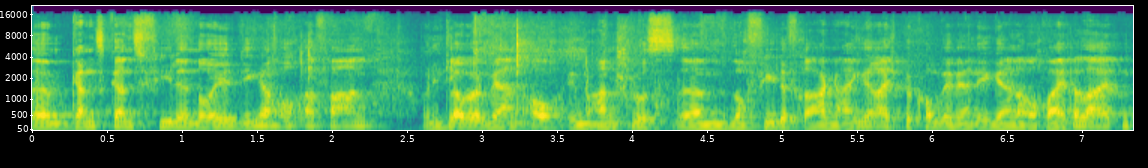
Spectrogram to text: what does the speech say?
Ähm, ganz, ganz viele neue Dinge auch erfahren. Und ich glaube, wir werden auch im Anschluss ähm, noch viele Fragen eingereicht bekommen. Wir werden die gerne auch weiterleiten,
